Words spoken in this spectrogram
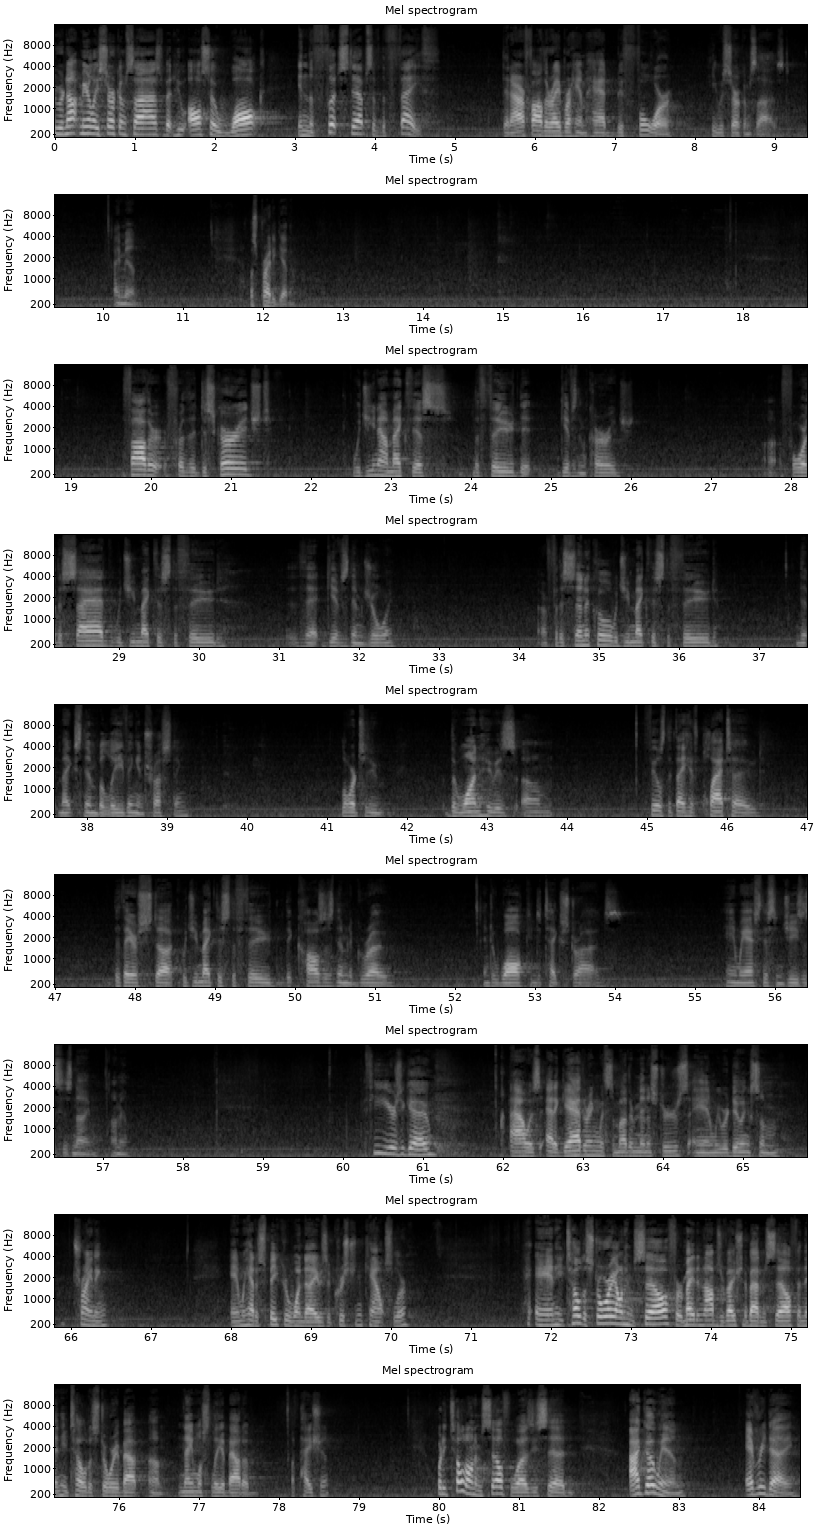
who are not merely circumcised, but who also walk in the footsteps of the faith that our father Abraham had before he was circumcised. Amen. Let's pray together. Father, for the discouraged, would you now make this the food that gives them courage? For the sad, would you make this the food that gives them joy? Uh, for the cynical, would you make this the food that makes them believing and trusting? Lord, to the one who is, um, feels that they have plateaued, that they are stuck, would you make this the food that causes them to grow and to walk and to take strides? And we ask this in Jesus' name. Amen. A few years ago, I was at a gathering with some other ministers, and we were doing some training. And we had a speaker one day, he was a Christian counselor. And he told a story on himself, or made an observation about himself, and then he told a story about, um, namelessly, about a, a patient. What he told on himself was, he said, I go in every day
